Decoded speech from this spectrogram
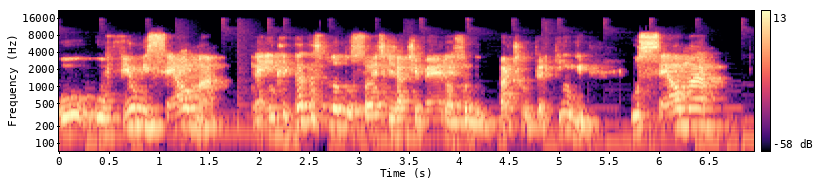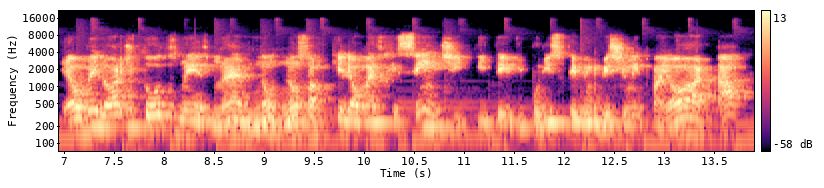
O, o filme Selma, né, entre tantas produções que já tiveram sobre Martin Luther King, o Selma é o melhor de todos mesmo, né? Não, não só porque ele é o mais recente e teve, por isso teve um investimento maior, tal,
